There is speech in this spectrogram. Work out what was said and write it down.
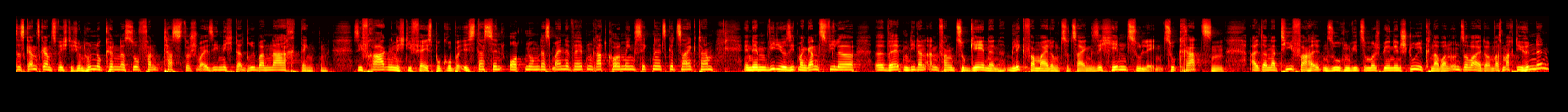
ist ganz, ganz wichtig. Und Hunde können das so fantastisch, weil sie nicht darüber nachdenken. Sie fragen nicht die Facebook-Gruppe, ist das in Ordnung, dass meine Welpen gerade Calming Signals gezeigt haben? In dem Video sieht man ganz viele äh, Welpen, die dann anfangen zu gähnen, Blickvermeidung zu zeigen, sich hinzulegen, zu kratzen, Alternativverhalten suchen, wie zum Beispiel in den Stuhl knabbern und so weiter. Und was macht die Hündin?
